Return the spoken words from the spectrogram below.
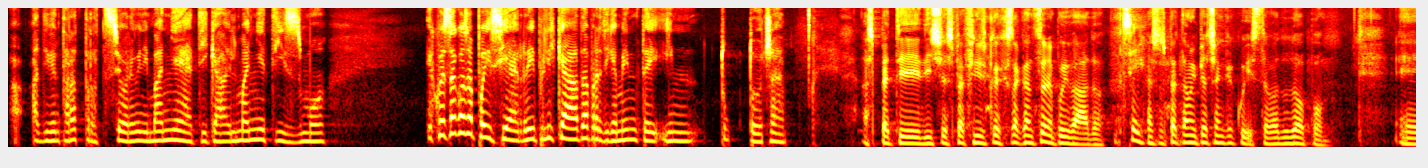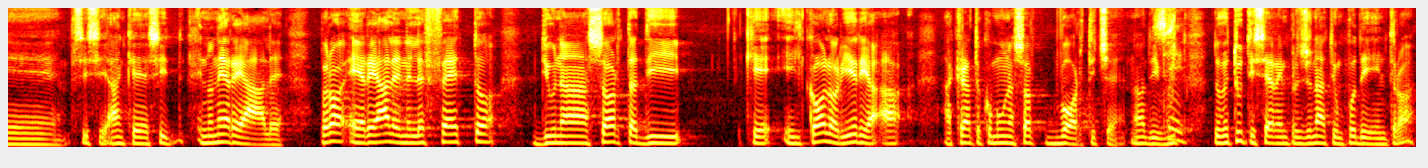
a, a diventare attrazione, quindi magnetica, il magnetismo. E questa cosa poi si è replicata praticamente in tutto, cioè Aspetti, dici, aspetta, finisco questa canzone e poi vado. Sì. Adesso aspetta, mi piace anche questa, vado dopo. Eh, sì, sì, anche sì, non è reale, però è reale nell'effetto di una sorta di che il color ieri ha, ha creato come una sorta di vortice, no? Di- Sì. dove tutti si erano imprigionati un po' dentro.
